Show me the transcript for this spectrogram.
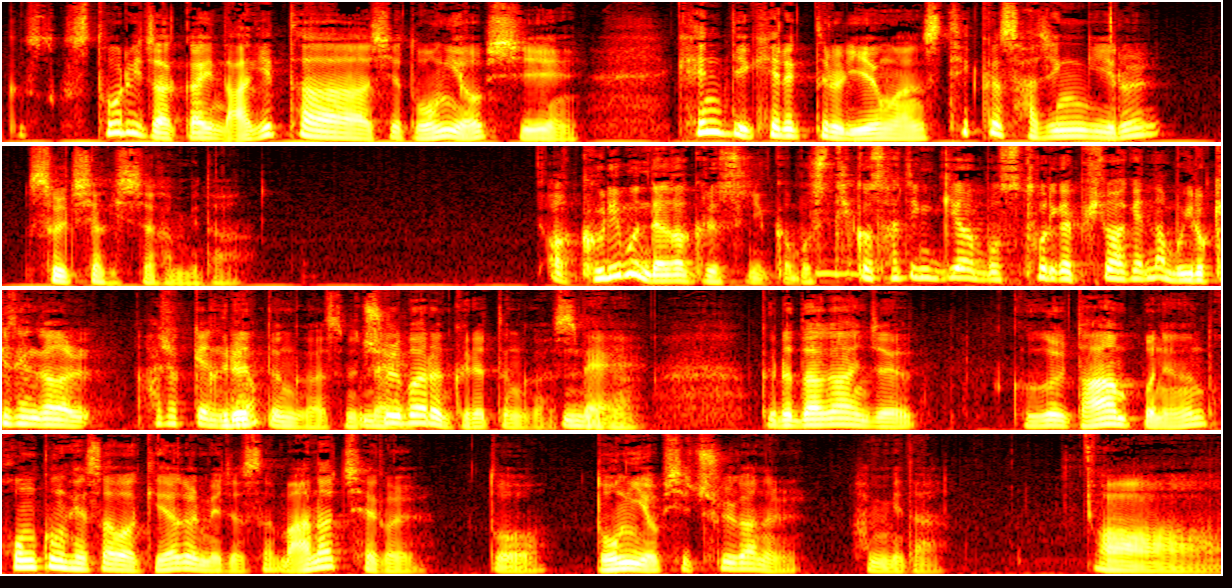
그 스토리 작가인 나기타 씨의 동의 없이 캔디 캐릭터를 이용한 스티커 사진기를 설치하기 시작합니다. 아 그림은 내가 그렸으니까 뭐 스티커 사진기야 뭐 스토리가 필요하겠나 뭐 이렇게 생각을 하셨겠네요. 그랬던 것 같습니다. 네. 출발은 그랬던 것 같습니다. 네. 그러다가 이제 그걸 다음번에는 홍콩 회사와 계약을 맺어서 만화책을 또 동의 없이 출간을 합니다. 아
